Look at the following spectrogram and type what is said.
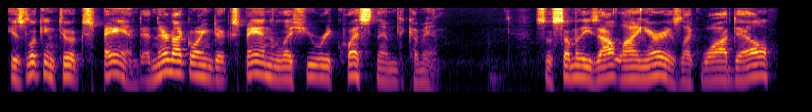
is looking to expand. And they're not going to expand unless you request them to come in. So some of these outlying areas like Waddell,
